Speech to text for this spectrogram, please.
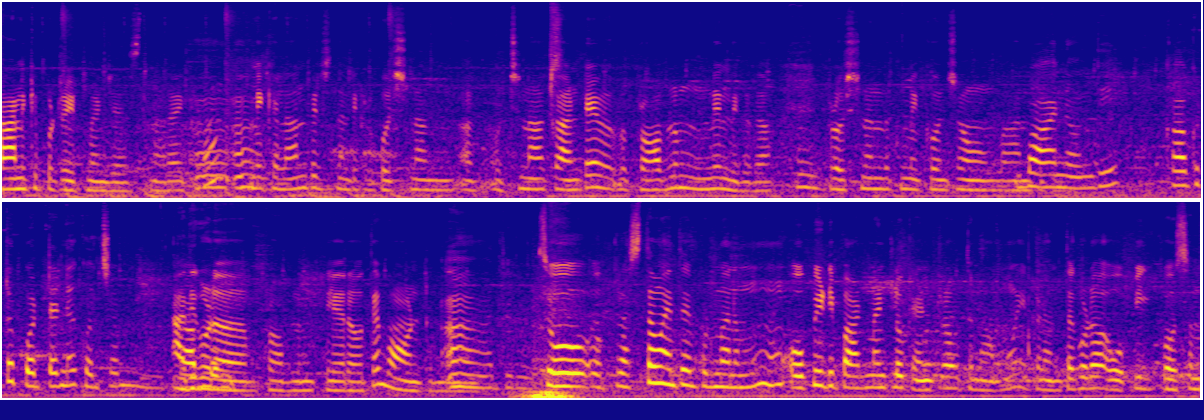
దానికి ఇప్పుడు ట్రీట్మెంట్ చేస్తున్నారా. ఇక్కడ మీకు ఎలా అనిపించింది అంటే ఇక్కడికి వచ్చిన వచ్చినాక అంటే ప్రాబ్లం ఉండింది కదా. ఇప్పుడు వచ్చినందుకు మీకు కొంచెం బాగా బాగానే ఉంది. కాకుంటే పొట్టనే కొంచెం అది కూడా ప్రాబ్లం క్లియర్ అవుతే బాగుంటుంది. సో ప్రస్తుతం అయితే ఇప్పుడు మనము ఓపీ డిపార్ట్మెంట్లోకి ఎంటర్ అవుతున్నాము. ఇక్కడంతా కూడా ఓపీ కోసం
